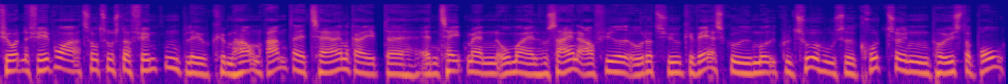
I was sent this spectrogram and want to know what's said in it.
14. februar 2015 blev København ramt af et terrorangreb, da attentatmanden Omar El-Hussein affyrede 28 geværskud mod kulturhuset Krudtønden på Østerbro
